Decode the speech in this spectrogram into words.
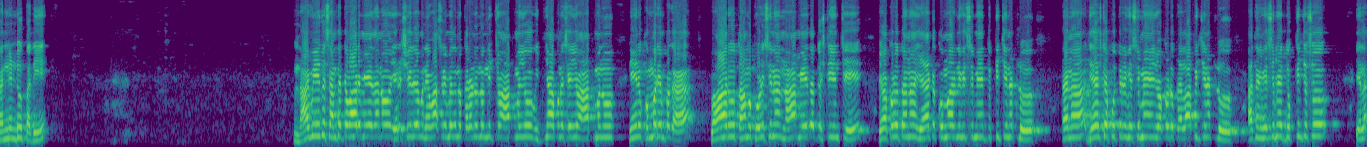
పన్నెండు పది. దావీదు సంతటి వారి మీదను ఎరుశీలేము నివాసుల మీదను కరుణ నొందించు ఆత్మయు విజ్ఞాపన చేయు ఆత్మను నేను కుమ్మరింపగా వారు తాము పొడిచిన నా మీద దృష్టించి ఒకడు తన ఏక కుమారుని విషయమే దుఃఖించినట్లు తన జ్యేష్ఠ పుత్రుని విషయమే ఒకడు ప్రలాపించినట్లు అతని విషయమే దుఃఖించు ఇలా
